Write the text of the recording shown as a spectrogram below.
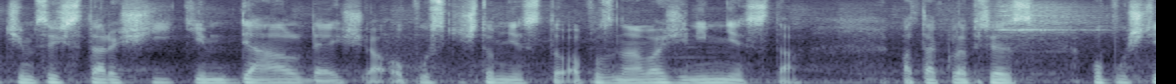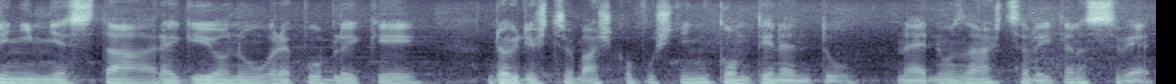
Čím jsi starší, tím dál jdeš a opustíš to město a poznáváš jiný města. A takhle přes opuštění města, regionu, republiky, dojdeš třeba až k opuštění kontinentu. Najednou znáš celý ten svět.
